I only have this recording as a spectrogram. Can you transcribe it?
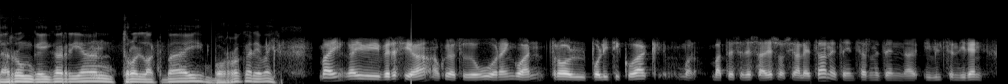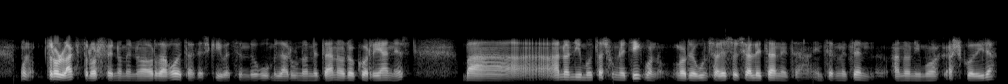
larrun gehigarrian, trollak bai, borrokare bai. Bai, gai berezia, aukeratu dugu oraingoan, troll politikoak, bueno, batez ere sare sozialetan eta interneten ibiltzen diren, bueno, trollak, troll fenomenoa hor dago eta deskribatzen dugu larrun honetan orokorrean, ez? Ba, anonimotasunetik, bueno, gaur egun sare sozialetan eta interneten anonimoak asko dira.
